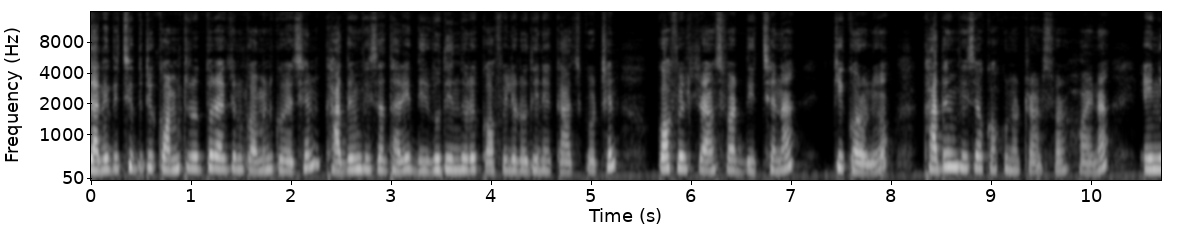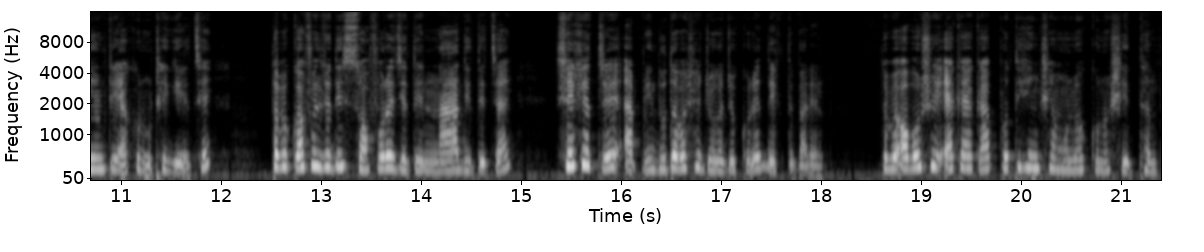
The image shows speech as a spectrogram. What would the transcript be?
জানিয়ে দিচ্ছি দুটি কমেন্টের উত্তর। একজন কমেন্ট করেছেন, খাদেম ভিসাধারী দীর্ঘদিন ধরে কফিলের অধীনে কাজ করছেন, কফিল ট্রান্সফার দিচ্ছে না, কি করণীয়? খাদেম ভিসা কখনো ট্রান্সফার হয় না, এই নিয়মটি এখন উঠে গিয়েছে। তবে কফিল যদি সফরে যেতে না দিতে চায়, সেক্ষেত্রে আপনি দূতাবাসে যোগাযোগ করে দেখতে পারেন। তবে অবশ্যই একা একা প্রতিহিংসামূলক কোনো সিদ্ধান্ত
